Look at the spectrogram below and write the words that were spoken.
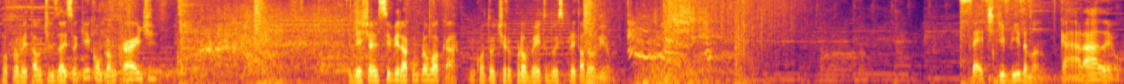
Vou aproveitar e utilizar isso aqui, comprar um card. E deixar ele se virar com provocar, enquanto eu tiro proveito do espreitador vil. 7 de vida, mano. Caralho.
